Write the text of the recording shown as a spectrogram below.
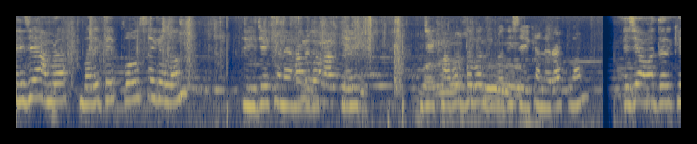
এই যে আমরা বাড়িতে পৌঁছে গেলাম এই যে এখানে আমাদেরকে যে খাবার দাবারগুলো দিছে এখানে রাখলাম। এই যে আমাদেরকে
